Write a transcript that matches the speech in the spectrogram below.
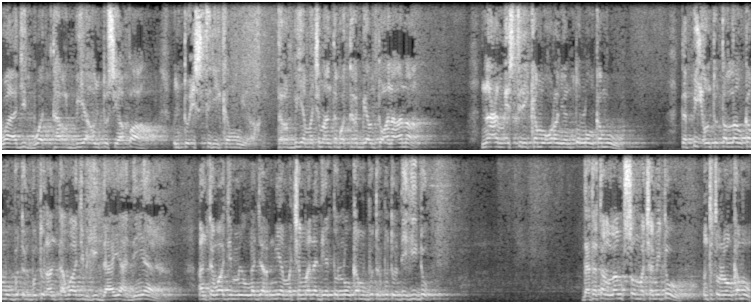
Wajib buat tarbiyah untuk siapa? Untuk isteri kamu ya akhi. Tarbiyah macam anda buat tarbiyah untuk anak-anak. Naam isteri kamu orang yang tolong kamu. Tapi untuk tolong kamu betul-betul anda wajib hidayah dia. Anta wajib mengajar dia macam mana dia tolong kamu betul-betul di hidup. Tak datang langsung macam itu untuk tolong kamu.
